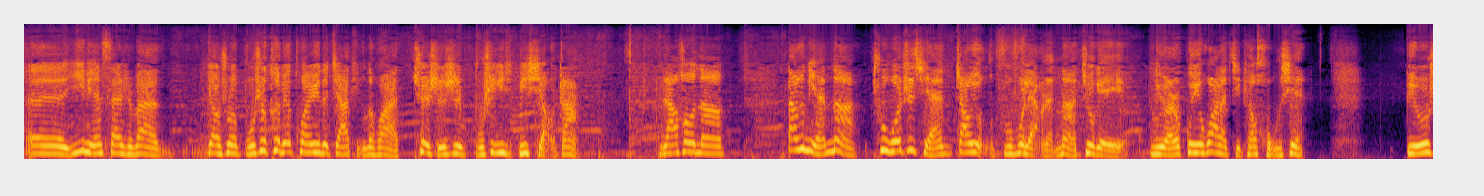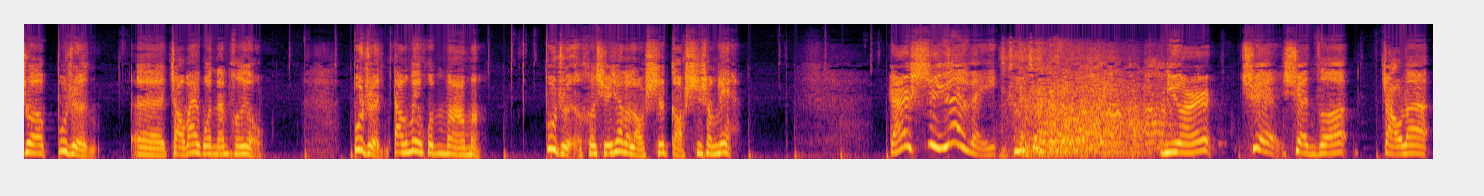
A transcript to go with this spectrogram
呃，一年三十万，要说不是特别宽裕的家庭的话，确实是不是一笔小账。然后呢，当年呢出国之前，张勇夫妇两人呢就给女儿规划了几条红线，比如说不准呃找外国男朋友，不准当未婚妈妈，不准和学校的老师搞师生恋。然而事与愿违，女儿却选择找了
